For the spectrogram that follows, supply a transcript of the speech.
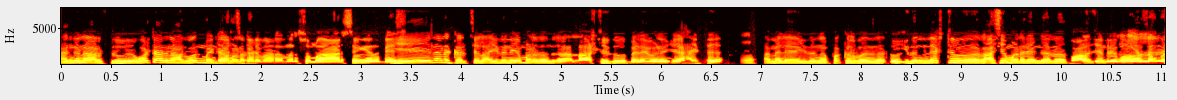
ಹಂಗನ ಆರಿಸ್ತೀವಿ. ಒಟ್ಟು ಅದನ್ನ ಅದೊಂದು ಮೇಂಟೈನ್ ಮಾಡಿ ಕಡಿಮೆ ಸುಮ್ಮ ಸುಮ್ಮನೆ ಆರಿಸಿ ಹೋಗ್ಯೋದು ಬೇಸ್ ಏನೇನು ಖರ್ಚಿಲ್ಲ. ಇದನ್ನ ಏನ್ ಮಾಡೋದಂದ್ರ ಲಾಸ್ಟ್ ಇದು ಬೆಳವಣಿಗೆ ಆಯ್ತು. ಆಮೇಲೆ ಇದನ್ನ ಪಕ್ಕದ ಬಂದಿತ್ತು ಇದನ್ನ ನೆಕ್ಸ್ಟ್ ರಾಶಿ ಮಾಡೋದು ಹೆಂಗಂದ್ರೆ ಬಹಳ ಜನರಿಗೆ ಎಲ್ಲರಿಗೂ.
